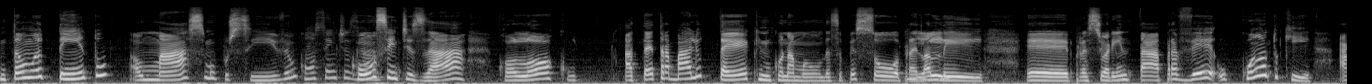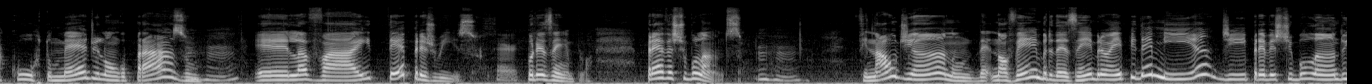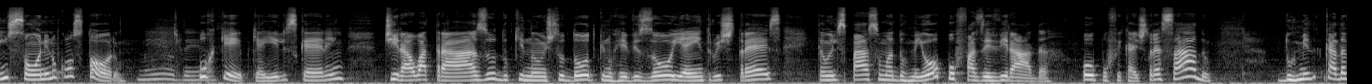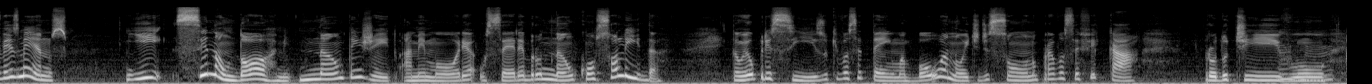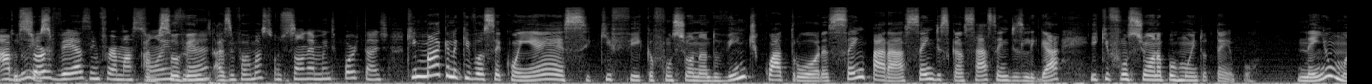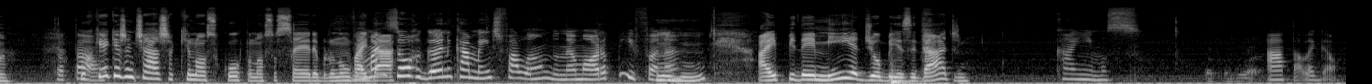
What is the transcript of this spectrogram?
Então, eu tento, ao máximo possível, Conscientizar. conscientizar, coloco até trabalho técnico na mão dessa pessoa para ela ler, para se orientar, para ver o quanto que a curto, médio e longo prazo Uhum. ela vai ter prejuízo. Certo. Por exemplo, pré-vestibulandos. Uhum. Final de ano, de- novembro dezembro, é uma epidemia de pré-vestibulando insônia no consultório. Meu Deus. Por quê? Porque aí eles querem tirar o atraso do que não estudou, do que não revisou, e aí entra o estresse. Então, eles passam a dormir ou por fazer virada ou por ficar estressado, dormir cada vez menos. E se não dorme, não tem jeito. A memória, o cérebro não consolida. Então, eu preciso que você tenha uma boa noite de sono para você ficar produtivo. Uhum. Absorver as informações. Absorver né? as informações. O sono é muito importante. Que máquina que você conhece que fica funcionando 24 horas sem parar, sem descansar, sem desligar e que funciona por muito tempo? Nenhuma. Total. Por que, que a gente acha que o nosso corpo, o nosso cérebro não vai Mas dar... Mas organicamente falando, né? Uma hora pifa, né? Uhum. A epidemia de obesidade... Caímos. Ah, tá, legal.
